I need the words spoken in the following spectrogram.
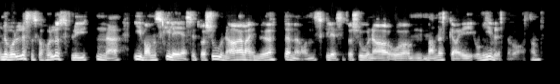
en rolle som skal holde oss flytende i vanskelige situasjoner, eller i møte med vanskelige situasjoner og mennesker i omgivelsene våre. Sant?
